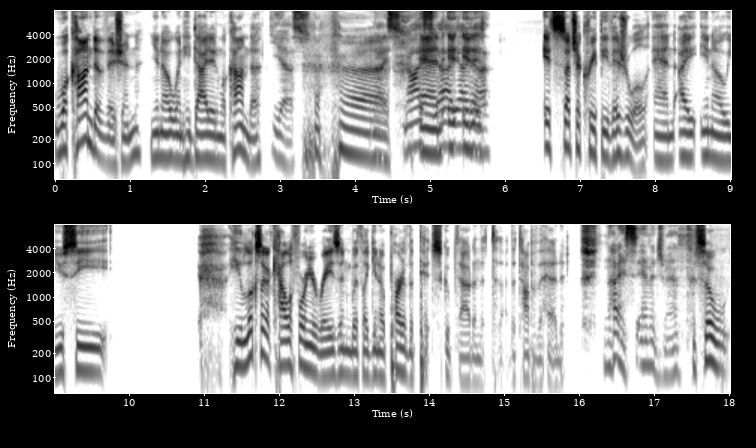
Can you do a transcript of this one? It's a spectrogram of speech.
Wakanda Vision, you know, when he died in Wakanda. Yes. nice. Nice. and yeah, it- yeah, it is- yeah. It's such a creepy visual and i you know you see he looks like a california raisin with like you know part of the pit scooped out in the, t- the top of the head nice image, man. it's so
